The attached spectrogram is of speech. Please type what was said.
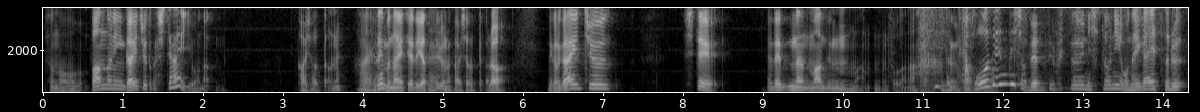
そのバンドに外注とかしてないような会社だったのね、はいはい全部内政でやってるような会社だったから、だから外注してでなまあでもまあうんそうだな。当然でしょ。だって普通に人にお願いする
